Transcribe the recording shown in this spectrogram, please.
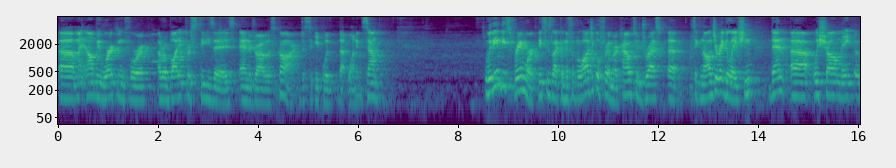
uh, might not be working for a robotic prosthesis and a driverless car, just to keep with that one example. Within this framework, this is like a methodological framework, how to address uh, technology regulation, then uh, we shall make a,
